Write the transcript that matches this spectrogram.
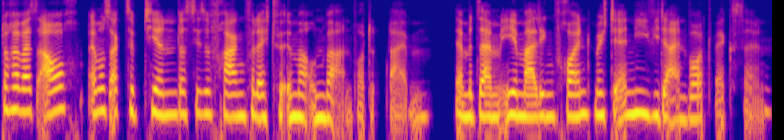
Doch er weiß auch, er muss akzeptieren, dass diese Fragen vielleicht für immer unbeantwortet bleiben. Denn mit seinem ehemaligen Freund möchte er nie wieder ein Wort wechseln.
